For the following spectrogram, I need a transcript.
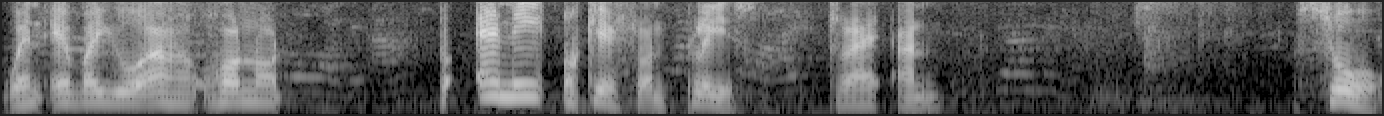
whenever you are honored to any occasion, please try and show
